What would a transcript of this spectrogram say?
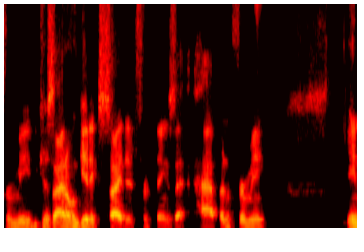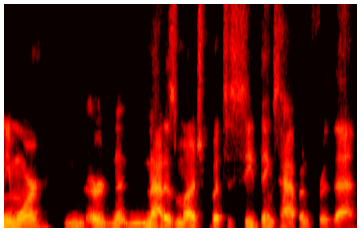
for me because I don't get excited for things that happen for me anymore or n- not as much but to see things happen for them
